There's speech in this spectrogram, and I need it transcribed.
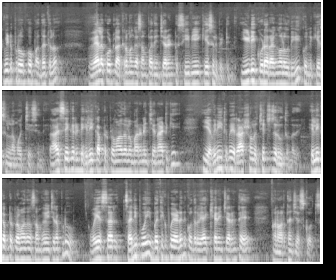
క్విడ్ ప్రోకో పద్ధతిలో వేల కోట్లు అక్రమంగా సంపాదించారంటూ సిబిఐ కేసులు పెట్టింది. ఈడీ కూడా రంగంలోకి దిగి కొన్ని కేసులు నమోదు చేసింది. రాజశేఖర రెడ్డి హెలికాప్టర్ ప్రమాదంలో మరణించే నాటికి ఈ అవినీతిపై రాష్ట్రంలో చర్చ జరుగుతున్నది. హెలికాప్టర్ ప్రమాదం సంభవించినప్పుడు వైఎస్ఆర్ చనిపోయి బతికిపోయాడని కొందరు వ్యాఖ్యానించారంటే మనం అర్థం చేసుకోవచ్చు.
